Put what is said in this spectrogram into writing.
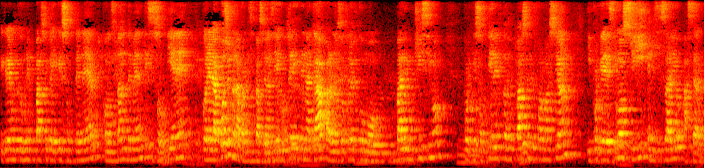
que creemos que es un espacio que hay que sostener constantemente y se sostiene con el apoyo y con la participación. Así que ustedes estén acá para nosotros es como vale muchísimo porque sostiene estos espacios de formación y porque decimos sí es necesario hacerlo.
